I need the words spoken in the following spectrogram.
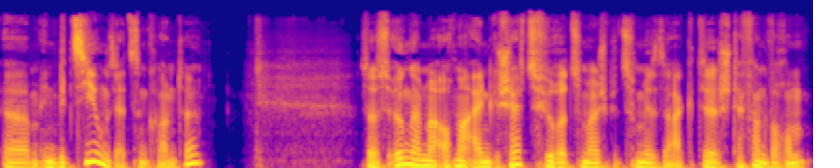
ähm, in Beziehung setzen konnte. So dass irgendwann mal auch mal ein Geschäftsführer zum Beispiel zu mir sagte, Stefan, warum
